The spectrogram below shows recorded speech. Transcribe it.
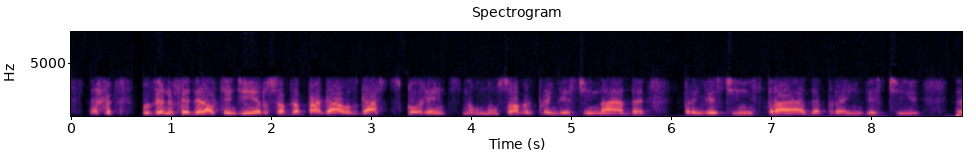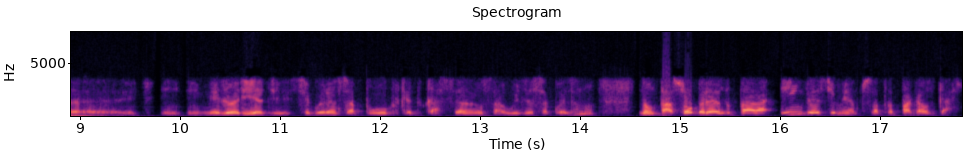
o governo federal tem dinheiro só para pagar os gastos correntes, não, não sobra para investir em nada, para investir em estrada, para investir uh, em, em, melhoria de segurança pública, educação, saúde, essa coisa não está sobrando para investimento, só para pagar os gastos.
